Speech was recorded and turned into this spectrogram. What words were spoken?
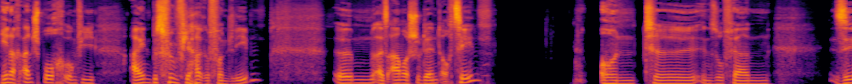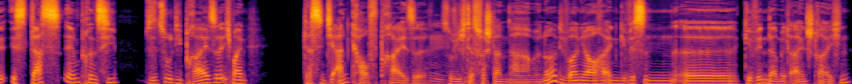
je nach Anspruch irgendwie ein bis fünf Jahre von leben. Ähm, als armer Student auch zehn. Und äh, insofern ist das im Prinzip, sind so die Preise, ich meine, das sind die Ankaufpreise, mhm. so wie ich das verstanden habe. Ne? Die wollen ja auch einen gewissen äh, Gewinn damit einstreichen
